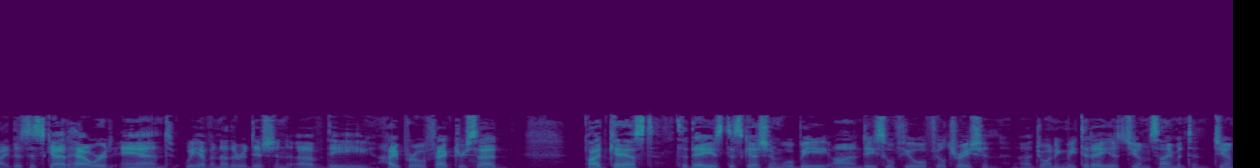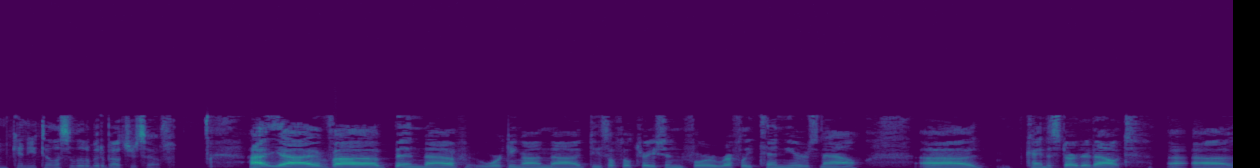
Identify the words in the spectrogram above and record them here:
Hi, this is Scott Howard, and we have another edition of the Hy-Pro Factory Side podcast. Today's discussion will be on diesel fuel filtration. Uh, joining me today is Jim Simonton. Jim, can you tell us a little bit about yourself? Hi, yeah, I've uh, been uh, working on uh, diesel filtration for roughly 10 years now. Uh, kind of started out uh,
